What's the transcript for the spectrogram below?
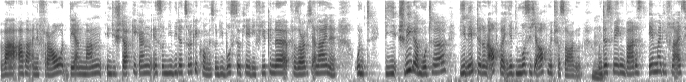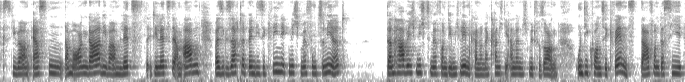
war aber eine Frau, deren Mann in die Stadt gegangen ist und nie wieder zurückgekommen ist und die wusste, okay, die vier Kinder versorge ich alleine und die Schwiegermutter, die lebte dann auch bei ihr, die muss ich auch mit versorgen. Hm. Und deswegen war das immer die fleißigste. Die war am ersten am Morgen da, die war am letzten, die letzte am Abend, weil sie gesagt hat, wenn diese Klinik nicht mehr funktioniert, dann habe ich nichts mehr, von dem ich leben kann und dann kann ich die anderen nicht mit versorgen. Und die Konsequenz davon, dass sie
